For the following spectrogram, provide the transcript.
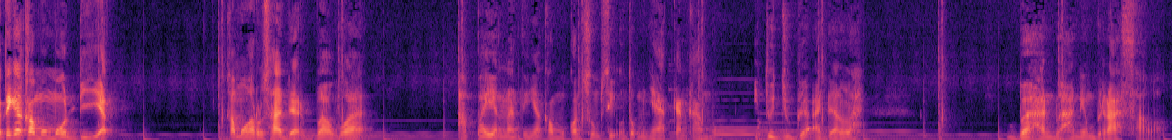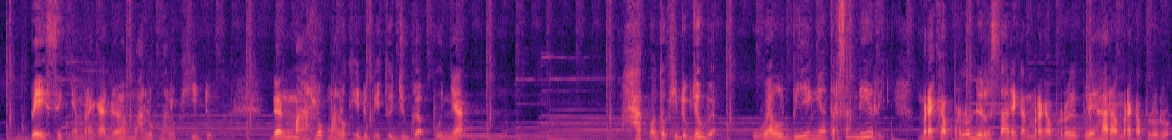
ketika kamu mau diet, kamu harus sadar bahwa apa yang nantinya kamu konsumsi untuk menyehatkan kamu itu juga adalah bahan-bahan yang berasal. Basicnya mereka adalah makhluk-makhluk hidup. Dan makhluk-makhluk hidup itu juga punya hak untuk hidup juga. Well-beingnya tersendiri. Mereka perlu dilestarikan mereka perlu dipelihara mereka perlu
